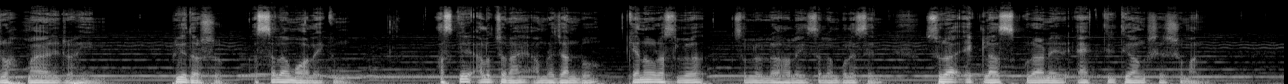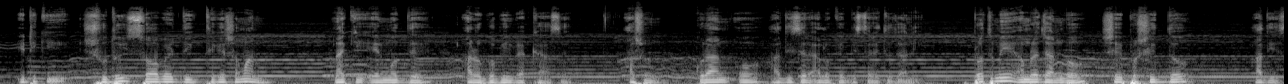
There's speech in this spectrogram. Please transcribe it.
রহমান রহিম। প্রিয় দর্শক, আসসালামু আলাইকুম। আজকের আলোচনায় আমরা জানব, কেন রাসুল্লাহ সাল্লাহ আলাইসাল্লাম বলেছেন, সুরা এক্লাস কোরআনের এক তৃতীয় অংশের সমান। এটি কি শুধুই সবের দিক থেকে সমান, নাকি এর মধ্যে আরও গভীর ব্যাখ্যা আছে? আসুন কোরআন ও হাদিসের আলোকে বিস্তারিত জানি। প্রথমেই আমরা জানব, সেই প্রসিদ্ধ হাদিস,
